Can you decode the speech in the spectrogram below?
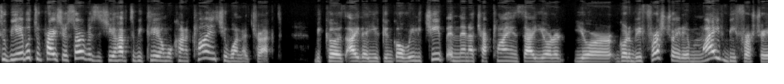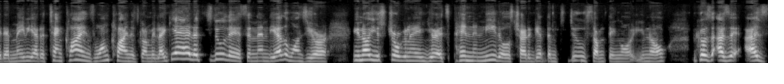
to be able to price your services, you have to be clear on what kind of clients you want to attract because either you can go really cheap and then attract clients that you're you're going to be frustrated might be frustrated. Maybe out of 10 clients one client is going to be like yeah let's do this. And then the other ones you're you know you're struggling you're it's pin and needles try to get them to do something or you know because as a, as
